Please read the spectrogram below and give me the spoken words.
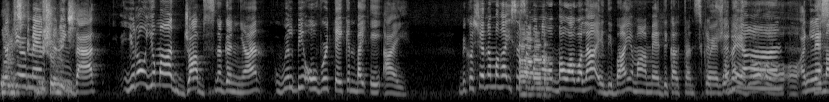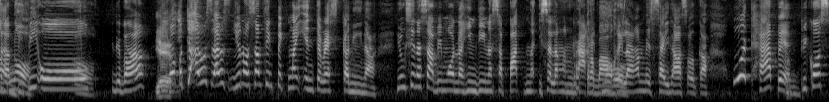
that you're mentioning that, you know, yung mga jobs na ganyan will be overtaken by AI. Because yan ang mga isa sa Ah. mga mawawala eh, di ba? Yung mga medical transcription Pwede na rin, yan. oo, oo. Unless yung mga ano, BPO, di ba? Yes. No, but I was, I was, you know, something picked my interest kanina. Yung sinasabi mo na hindi na sapat na isa lang ang racket Trabaho. mo, kailangan may side hustle ka. What happened? Because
